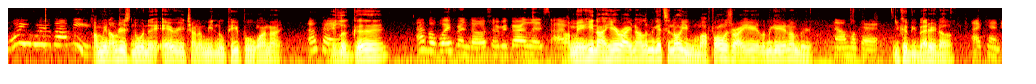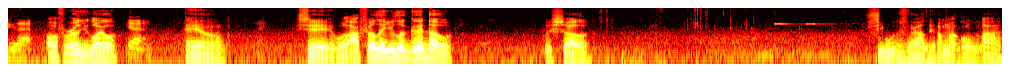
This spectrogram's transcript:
Why are you worried about me? I mean, I'm just new in the area trying to meet new people. Why not? Okay. You look good. I have a boyfriend though, so regardless, I. I mean, he not here right now. Let me get to know you. My phone's right here. Let me get your number. No, I'm okay. You could be better though. I can't do that. Oh, for real? You loyal? Yeah. Damn. Shit. Well, I feel it. You look good though. For sure. She was valid. I'm not gonna lie.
